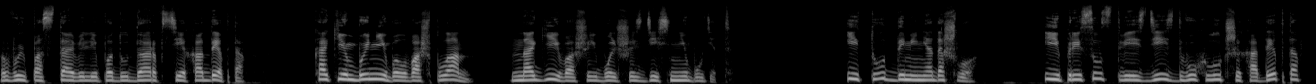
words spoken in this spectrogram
Вы поставили под удар всех адептов. Каким бы ни был ваш план, ноги вашей больше здесь не будет. И тут до меня дошло. И присутствие здесь двух лучших адептов,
